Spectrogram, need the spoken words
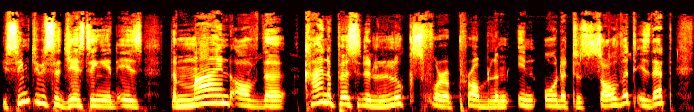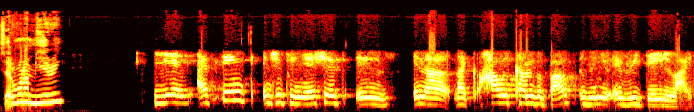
you seem to be suggesting it is the mind of the kind of person who looks for a problem in order to solve it. Is that is that what I'm hearing? Yes, I think entrepreneurship is in a like how it comes about is in your everyday life.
